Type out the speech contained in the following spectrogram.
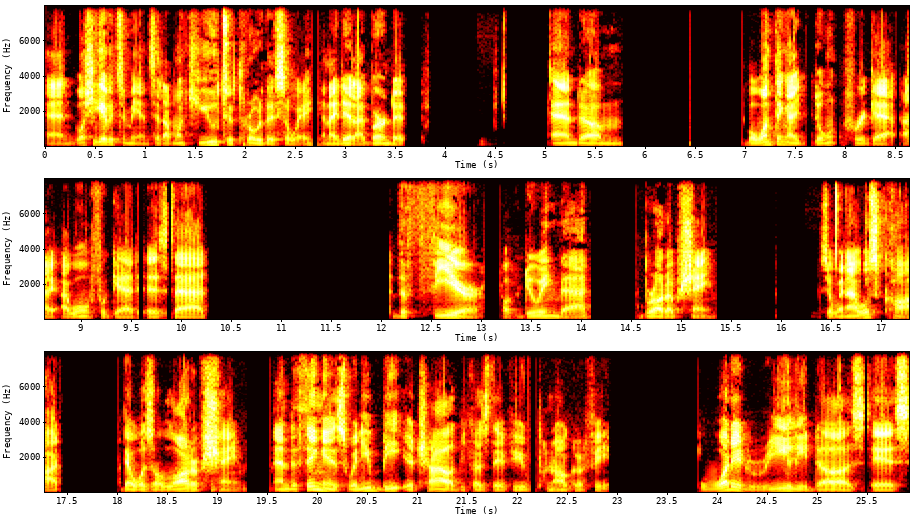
And well, she gave it to me and said, I want you to throw this away. And I did. I burned it. And, um, but one thing I don't forget, I, I won't forget, is that the fear of doing that brought up shame. So when I was caught, there was a lot of shame. And the thing is, when you beat your child because they view pornography, what it really does is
